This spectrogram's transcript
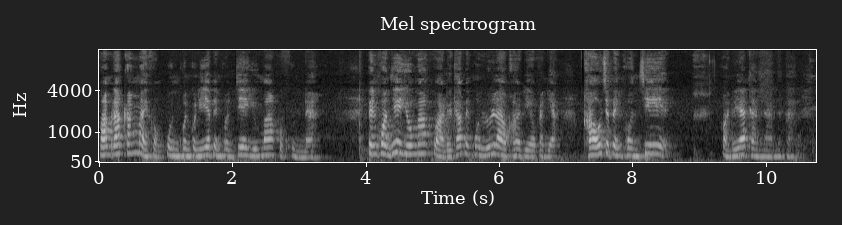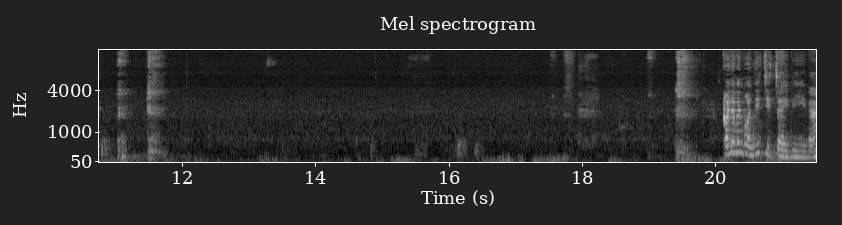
ความรักครั้งใหม่ของคุณคนคนนี้จะเป็นคนที่อายุมากกว่าคุณนะ เป็นคนที่อายุมากกว่า หรือถ้าเป็นคนรุ่นราวคราวเดียวกันเนี่ยเขาจะเป็นคนที่ ออนุญาตทานน้ำนะคะ เขาจะเป็นคนที่จิตใจดีนะ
